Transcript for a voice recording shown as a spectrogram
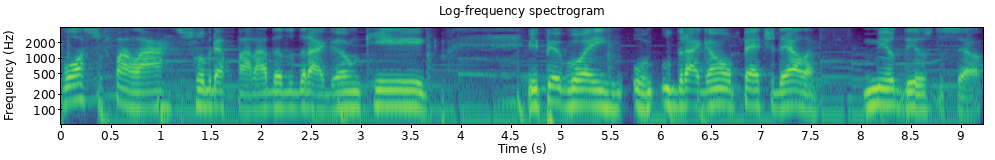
posso falar sobre a parada do dragão que me pegou, hein? O, o dragão é o pet dela. Meu Deus do céu.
